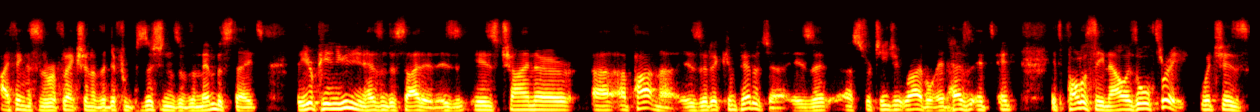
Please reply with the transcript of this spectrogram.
I think this is a reflection of the different positions of the member states. The European Union hasn't decided: is is China uh, a partner? Is it a competitor? Is it a strategic rival? It has its it, its policy now is all three, which is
